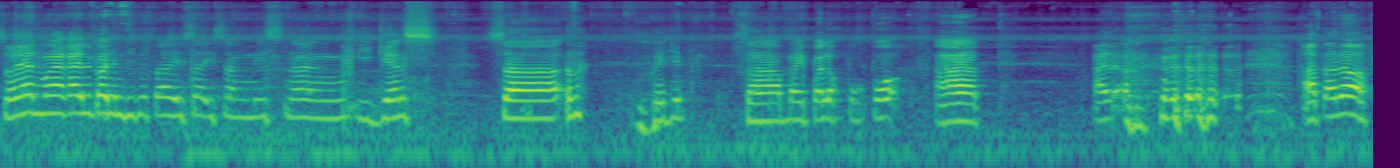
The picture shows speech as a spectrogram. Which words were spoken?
So yan mga kail ko, nandito tayo sa isang NIS ng Eagles sa sa may palukpok po. At at ano,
